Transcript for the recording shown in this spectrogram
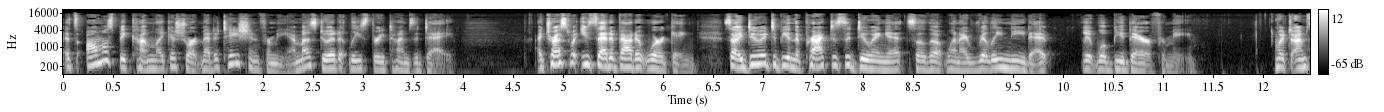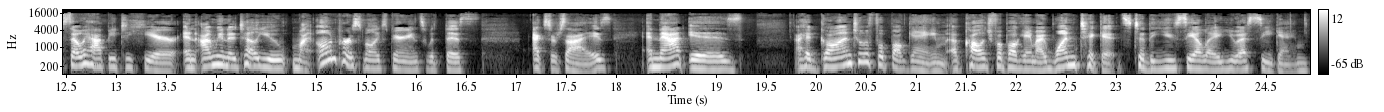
It's almost become like a short meditation for me. I must do it at least three times a day. I trust what you said about it working. So I do it to be in the practice of doing it so that when I really need it, it will be there for me, which I'm so happy to hear. And I'm going to tell you my own personal experience with this exercise. And that is I had gone to a football game, a college football game. I won tickets to the UCLA USC game.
